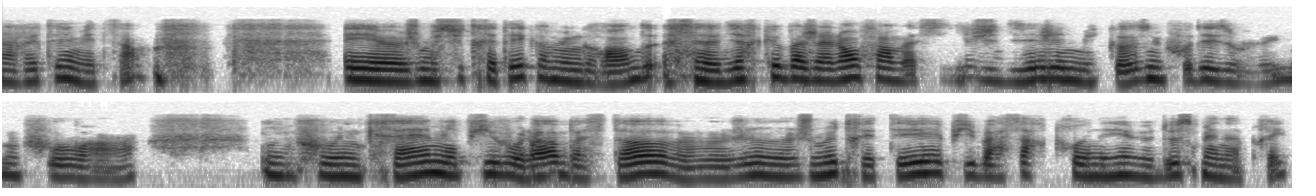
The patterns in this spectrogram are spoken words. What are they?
arrêté les médecins. Et je me suis traitée comme une grande. Ça veut dire que bah, j'allais en pharmacie, je disais j'ai une mycose, il me faut des ovules, il me faut, faut une crème, et puis voilà, basta, je, je me traitais, et puis bah, ça reprenait deux semaines après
